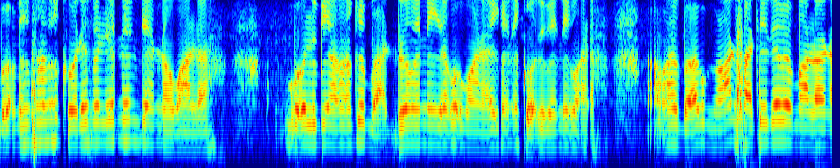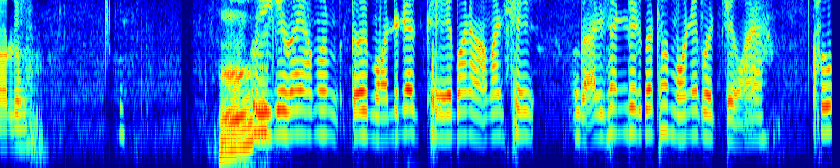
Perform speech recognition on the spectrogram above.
বমি ফমি করে ফেলেছেন কেন মালা? বলবি আমাকে বাথরুমে নিয়ে যাব মারা এখানে করবে নি মারা আমার বাপ গাঁট ফাটিয়ে দেবে মালা নালে। বলছি ভাই আমার তোর মদটা খেয়ে পর আমার সেই গার্লফ্রেন্ডের কথা মনে পড়ছে মারা খুব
